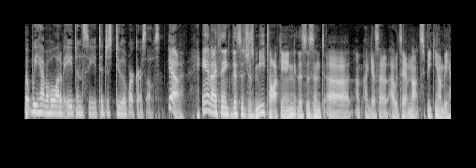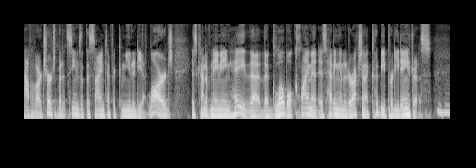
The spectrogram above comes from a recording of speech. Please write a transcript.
but we have a whole lot of agency to just do the work ourselves. Yeah. And I think this is just me talking. This isn't, uh, I guess I, I, would say I'm not speaking on behalf of our church, but it seems that the scientific community at large is kind of naming, hey, the, the global climate is heading in a direction that could be pretty dangerous. Mm-hmm.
